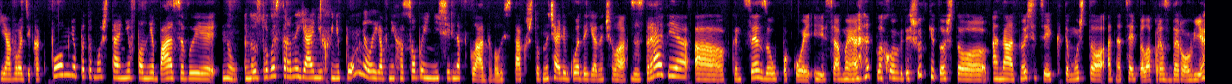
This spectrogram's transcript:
я вроде как помню, потому что они вполне базовые. Ну, но с другой стороны, я о них и не помнила, я в них особо и не сильно вкладывалась. Так что в начале года я начала за здравие, а в конце за упокой. И самое плохое в этой шутке то, что она относится и к тому, что одна цель была про здоровье.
